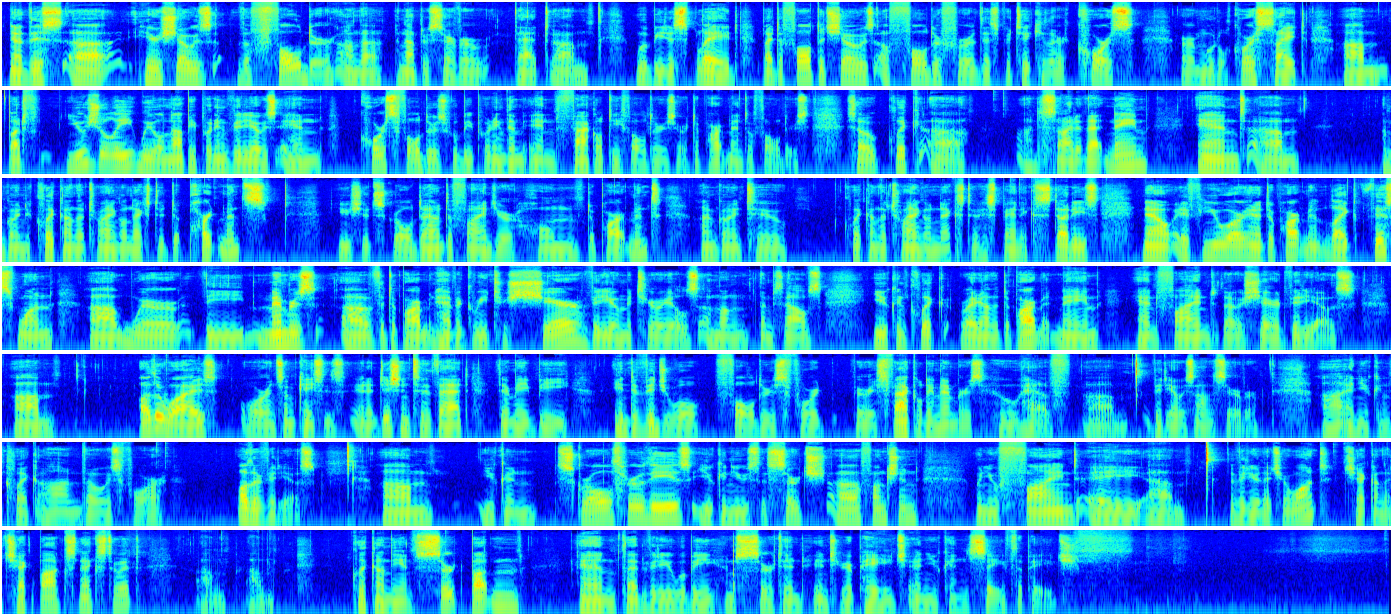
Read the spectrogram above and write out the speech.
Now this uh, here shows the folder on the Panopto server that um, will be displayed. By default it shows a folder for this particular course or Moodle course site, um, but usually we will not be putting videos in course folders, we'll be putting them in faculty folders or departmental folders. So click uh, on the side of that name and um, I'm going to click on the triangle next to departments. You should scroll down to find your home department. I'm going to click on the triangle next to Hispanic Studies. Now if you are in a department like this one uh, where the members of the department have agreed to share video materials among themselves, you can click right on the department name and find those shared videos. Um, otherwise, or in some cases in addition to that, there may be individual folders for various faculty members who have um, videos on the server. Uh, and you can click on those for other videos. Um, you can scroll through these. You can use the search uh, function. When you find a um, the video that you want, check on the checkbox next to it. Um, um, click on the insert button and that video will be inserted into your page and you can save the page.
